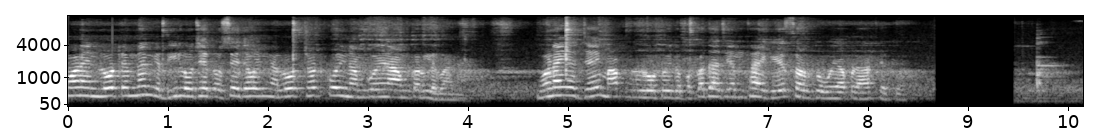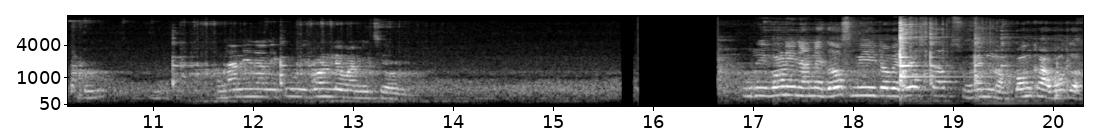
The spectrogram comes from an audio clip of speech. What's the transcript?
વણાઈને લોટ એમ થાય ને કે ઢીલો છે તો સેજ હવે લોટ છટકોઈને આમ ગોયણા આમ કરી લેવાના. વણાઈ જ જાય માપનો લોટ હોય તો કદાચ એમ થાય કે એસરતો હોય આપણે હાથે તો. નાની નાની પૂરી વણ લેવાની છે હવે. પૂરી વણીને આને દસ મિનિટ હવે રેસ્ટ આપશું, એમનો પંખા વગર,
